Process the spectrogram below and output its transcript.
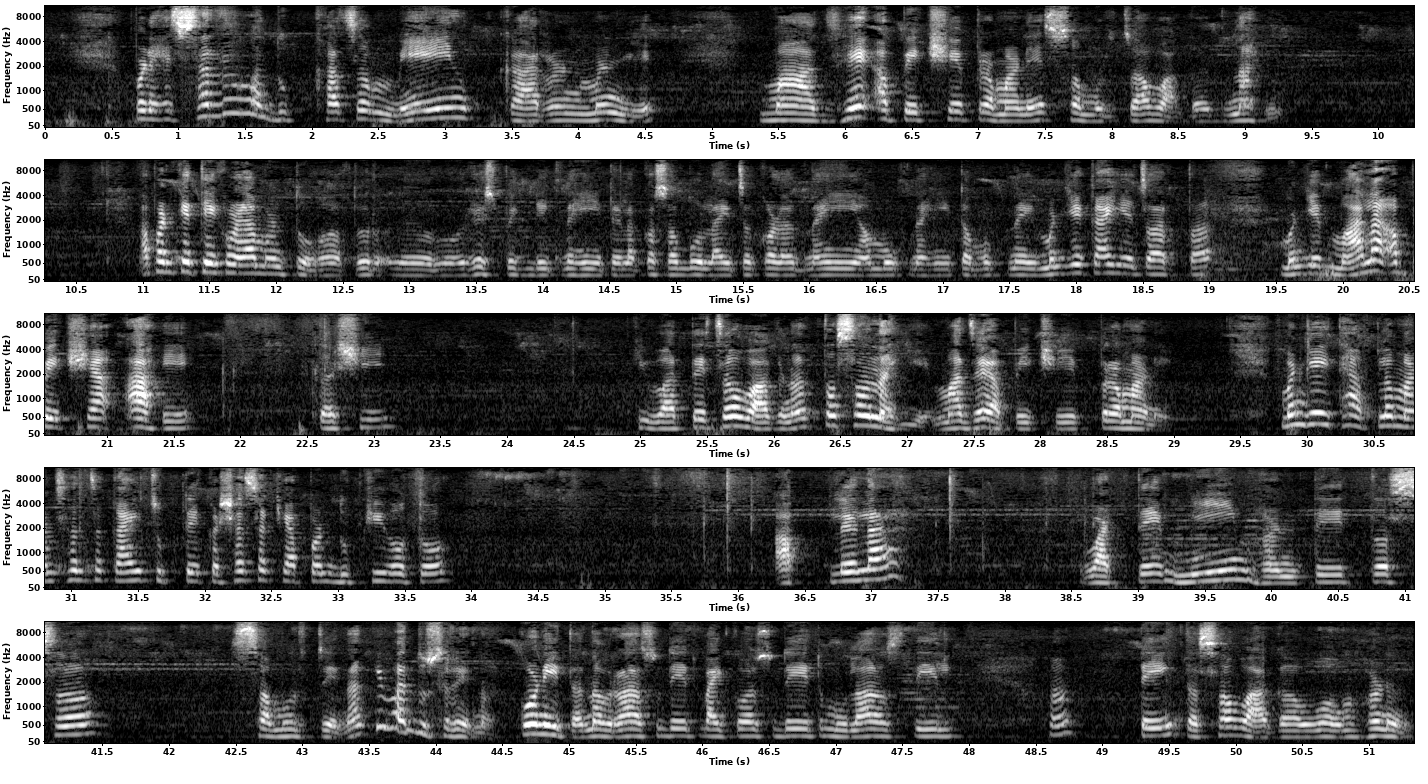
पण हे सर्व दुःखाचं मेन कारण म्हणजे माझे अपेक्षेप्रमाणे समोरचा वागत नाही. आपण कित्येक वेळा म्हणतो हा तो रेस्पेक्ट देत नाही त्याला कसं बोलायचं कळत नाही अमुक नाही तमुक नाही. म्हणजे काय याचा अर्थ? म्हणजे मला अपेक्षा आहे तशी किंवा त्याचं वागणं तसं नाही आहे माझे अपेक्षेप्रमाणे. म्हणजे इथे आपलं माणसांचं काय चुकते कशासाठी आपण दुःखी होतो? आपल्याला वाटते मी म्हणते तसं समोरचे ना किंवा दुसरे ना. कोणी तर नवरा असू देत बायको असू देत मुलं असतील हां? ते तसं वागावं म्हणून.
